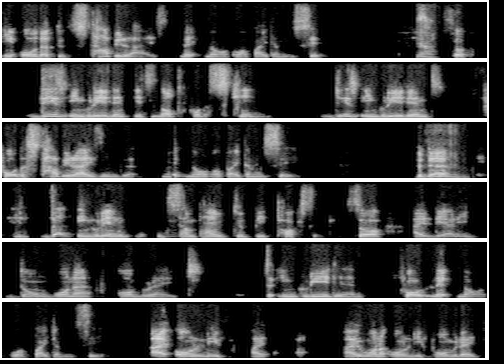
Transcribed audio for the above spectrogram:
in order to stabilize retinol or vitamin C. Yeah. So this ingredient is not for the skin. This ingredient for the stabilizing the retinol or vitamin C. But that, mm. that ingredient sometimes to be toxic. So I really don't want to operate the ingredient for retinol or vitamin C. I only I I want to only formulate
